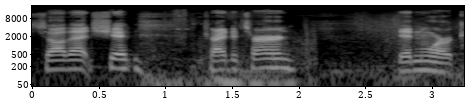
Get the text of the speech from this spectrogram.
Saw that shit. Tried to turn. Didn't work.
